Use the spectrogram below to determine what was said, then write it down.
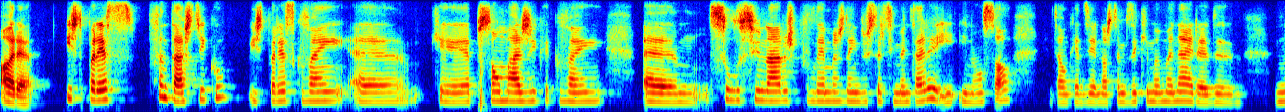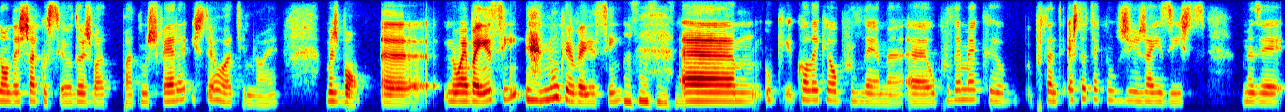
Ora, isto parece fantástico, isto parece que vem, uh, que é a poção mágica que vem uh, solucionar os problemas da indústria cimenteira e, e, não só. Então, quer dizer, nós temos aqui uma maneira de não deixar que o CO2 vá para a atmosfera, isto é ótimo, não é? Mas, bom, uh, não é bem assim, nunca é bem assim. o que, qual é que é o problema? o problema é que, portanto, esta tecnologia já existe, mas é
